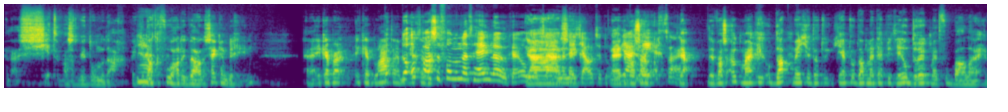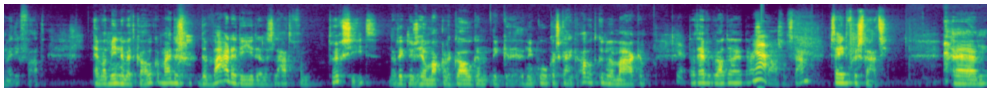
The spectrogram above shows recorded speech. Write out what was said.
En dan, shit, was het weer donderdag. Weet je, Ja. dat gevoel had ik wel, zeker in het begin. Eh, ik, heb er, ik heb later... De echt een- oppassen vonden het heel leuk hè, om dat samen met jou te doen. Nee, dat ja, was nee, ook- echt waar. Ja, dat was ook, maar op dat, weet je, dat, je hebt op dat moment heb je het heel druk met voetballen en weet ik wat. En wat minder met koken. Maar dus de waarde die je er dus later van terugziet. Dat ik dus heel makkelijk kook en ik eh, in de koelkast kijk, oh wat kunnen we maken. Ja. Dat heb ik wel, daar, daar is Ja. de baas ontstaan. Tweede frustratie. Ehm,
